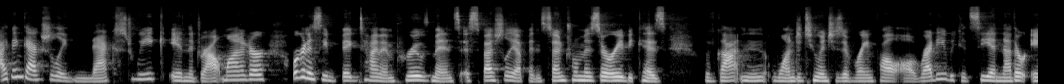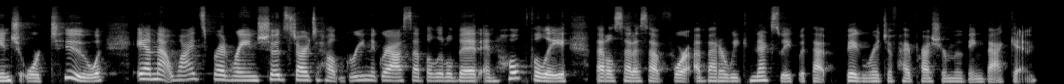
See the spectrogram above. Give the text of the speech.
I think actually next week in the drought monitor, we're going to see big time improvements, especially up in central Missouri, because we've gotten one to two inches of rainfall already. We could see another inch or two. And that widespread rain should start to help green the grass up a little bit. And hopefully that'll set us up for a better week next week with that big ridge of high pressure moving back in.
